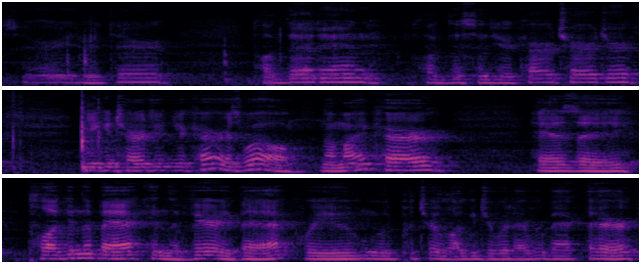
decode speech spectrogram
Sorry, right there. Plug that in, plug this into your car charger. You can charge it in your car as well. Now my car has a plug in the back, in the very back, where you would put your luggage or whatever back there.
